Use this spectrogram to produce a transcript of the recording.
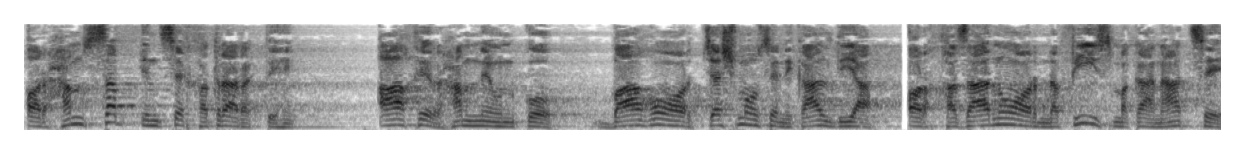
اور ہم سب ان سے خطرہ رکھتے ہیں۔ آخر ہم نے ان کو باغوں اور چشموں سے نکال دیا اور خزانوں اور نفیس مکانات سے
